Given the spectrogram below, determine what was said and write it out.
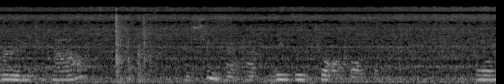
Cover it up. I think I have little drop of oil.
